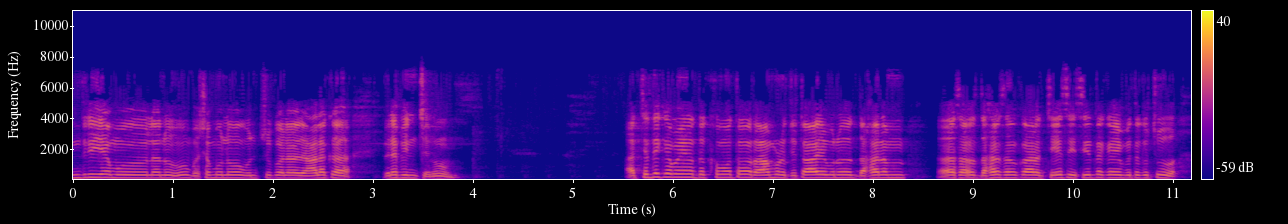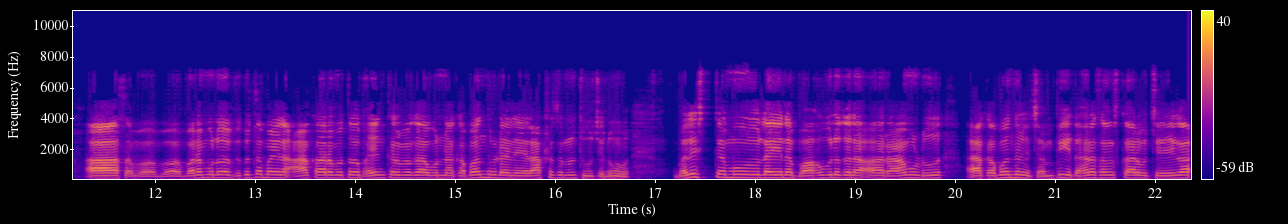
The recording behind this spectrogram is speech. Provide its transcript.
ఇంద్రియములను వశములో ఉంచుకొనజాలక విలపించెను. అత్యధికమైన దుఃఖముతో రాముడు జటాయువును దహనం దహన సంస్కారం చేసి సీతకై వెతుకుచు ఆ వనములో వికృతమైన ఆకారముతో భయంకరముగా ఉన్న కబంధుడనే రాక్షసులను చూచెను. బలిష్టములైన బాహువులు గల ఆ రాముడు ఆ కబంధుని చంపి దహన సంస్కారం చేయగా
